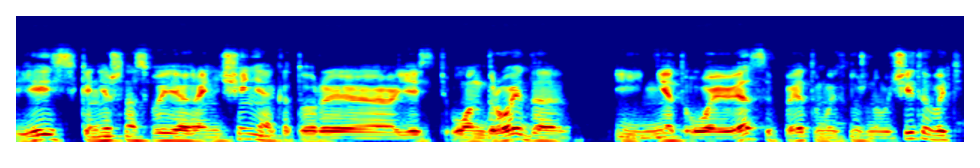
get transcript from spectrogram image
есть, конечно, свои ограничения, которые есть у Android и нет у iOS, и поэтому их нужно учитывать.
